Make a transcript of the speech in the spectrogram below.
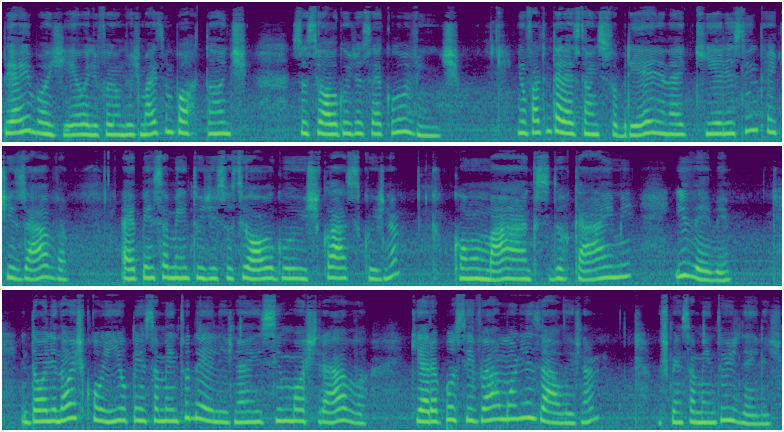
Pierre Bourdieu, ele foi um dos mais importantes sociólogos do século XX. E um fato interessante sobre ele, né, é que ele sintetizava é, pensamentos de sociólogos clássicos, né, como Marx, Durkheim e Weber. Então ele não excluía o pensamento deles, né? E se mostrava que era possível harmonizá-los, né? Os pensamentos deles.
